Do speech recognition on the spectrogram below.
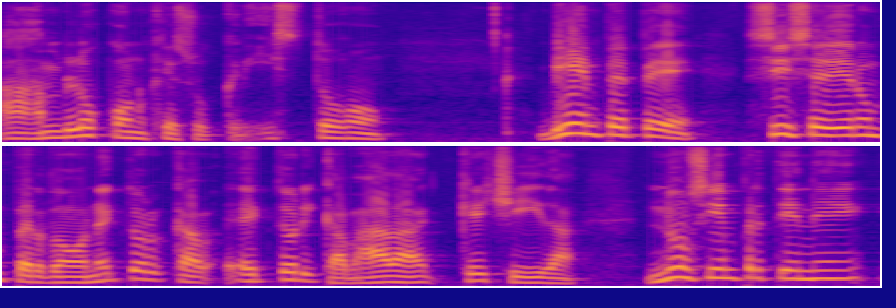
a AMLO con Jesucristo? Bien, Pepe, sí se dieron perdón. Héctor, Héctor y Cavada, qué chida. No siempre tiene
